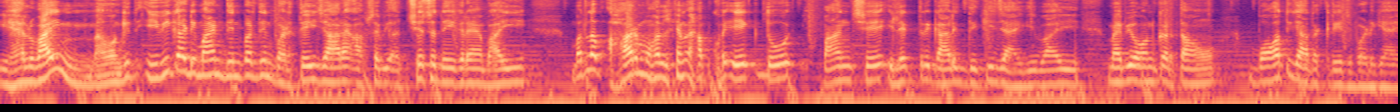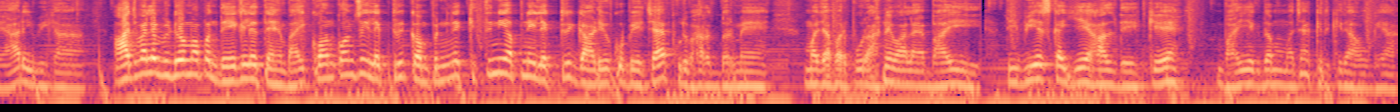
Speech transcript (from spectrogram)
ये हेलो भाई नवंकित ईवी का डिमांड दिन पर दिन बढ़ते ही जा रहा है। आप सभी अच्छे से देख रहे हैं भाई। मतलब हर मोहल्ले में आपको एक, दो, पाँच छः इलेक्ट्रिक गाड़ी दिखी जाएगी भाई। मैं भी ऑन करता हूँ। बहुत ही ज़्यादा क्रेज बढ़ गया है यार ईवी का। आज वाले वीडियो में अपन देख लेते हैं भाई कौन कौन सी इलेक्ट्रिक कंपनी ने कितनी अपनी इलेक्ट्रिक गाड़ियों को बेचा है पूरे भारत भर में। मज़ा भरपूर आने वाला है भाई। टीवीएस का ये हाल देख के। भाई एकदम मज़ा किरकिरा हो गया।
